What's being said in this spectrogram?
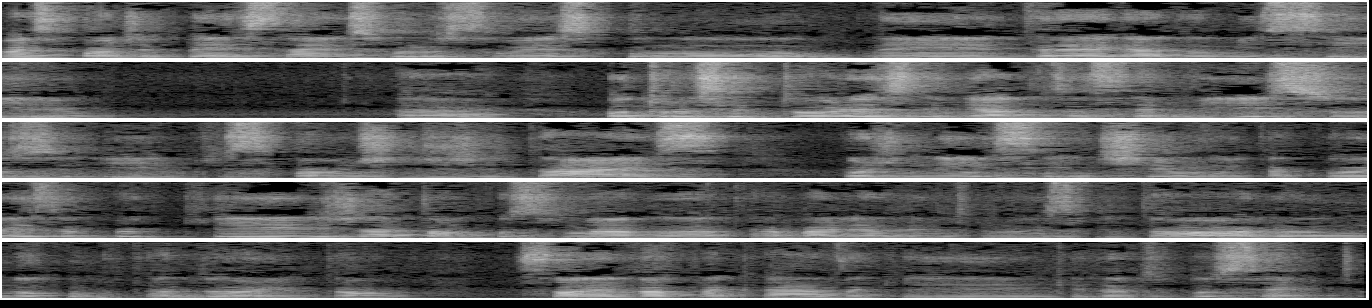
mas pode pensar em soluções como né, entrega a domicílio. Uh, outros setores ligados a serviços e principalmente digitais podem nem sentir muita coisa porque já estão acostumados a trabalhar dentro do escritório, no computador, então só levar para casa que, que dá tudo certo.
